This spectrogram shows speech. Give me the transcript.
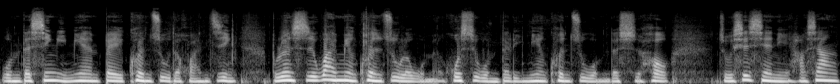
我们的心里面被困住的环境，不论是外面困住了我们，或是我们的里面困住我们的时候，主谢谢你。好像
